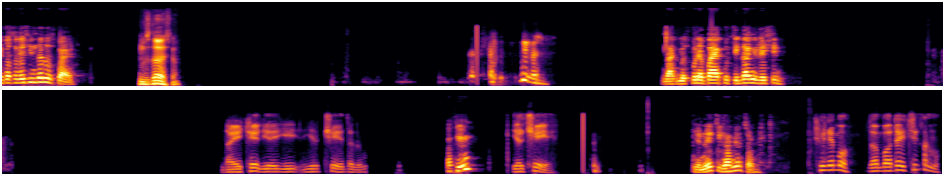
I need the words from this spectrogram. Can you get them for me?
Cred că o să le și de râs cu aia. Îți dai așa. Dacă mi spune pe aia cu țiganii, leșin. Dar e ce, e, e, el ce e de lâmb? Acum? El ce e? E nu e țigan viața, mă. Cine mă? Dan Badea e țigan mă.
